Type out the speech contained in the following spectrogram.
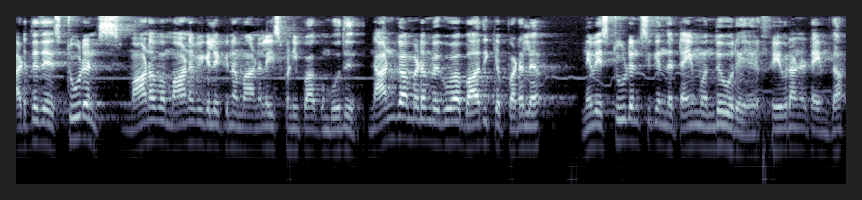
அடுத்தது ஸ்டூடெண்ட்ஸ் மாணவ மாணவிகளுக்கு நம்ம அனலைஸ் பண்ணி பார்க்கும்போது நான்காம் இடம் வெகுவாக பாதிக்கப்படலை. எனவே ஸ்டூடெண்ட்ஸுக்கு இந்த டைம் வந்து ஒரு ஃபேவரான டைம் தான்.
